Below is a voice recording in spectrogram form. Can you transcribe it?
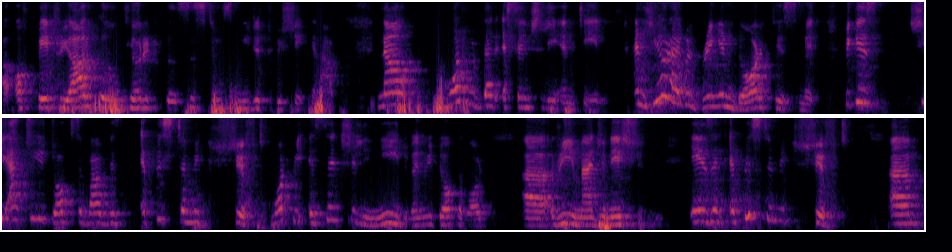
uh, of patriarchal theoretical systems needed to be shaken up. Now, what would that essentially entail? And here I will bring in Dorothy Smith because she actually talks about this epistemic shift. What we essentially need when we talk about uh, reimagination is an epistemic shift. Um,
